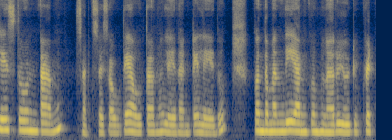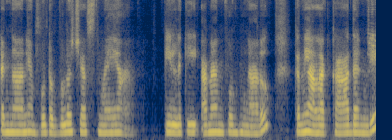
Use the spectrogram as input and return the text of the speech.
చేస్తూ ఉంటాను. సక్సెస్ అవుతే అవుతాను. లేదంటే లేదు. కొంతమంది అనుకుంటున్నారు యూట్యూబ్ పెట్టంగానే అబ్బో! వచ్చేస్తున్నాయి వీళ్ళకి అని అనుకుంటున్నారు. కానీ అలా కాదండి.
